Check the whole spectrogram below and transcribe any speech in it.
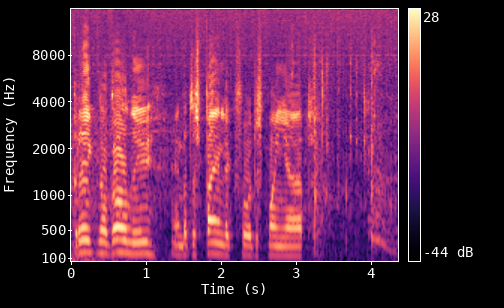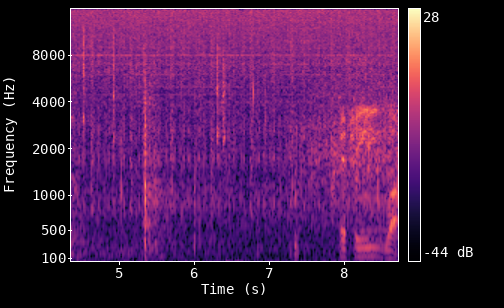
Breekt Nadal nu. En dat is pijnlijk voor de Spanjaard. Fifteen love.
